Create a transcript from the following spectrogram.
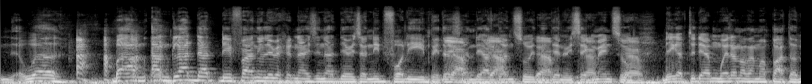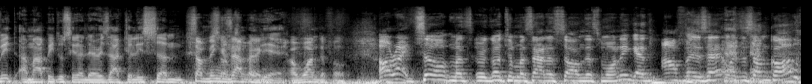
Well, but I'm, I'm glad that they finally recognizing that there is a need for the impetus Yeah, and they have yeah, done so with yeah, the Dennery yeah, segment. So yeah. big up to them. Whether or not I'm a part of it, I'm happy to say that there is actually some Something some is happening. yeah. Oh, wonderful. All right, so Mas- we go to Masana's song this morning. Get off his head. What's the song called?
